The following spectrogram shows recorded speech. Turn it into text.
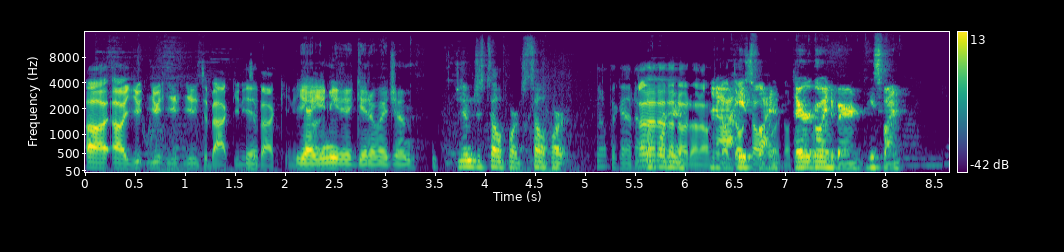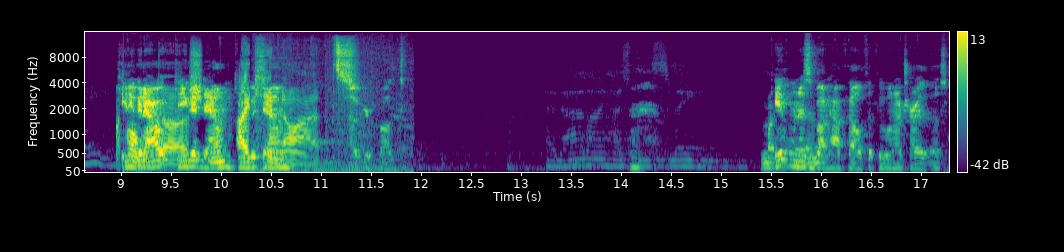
Uh, uh, you, you, you you need to back. You need Yeah. to back. You need Yeah, to you need to get away, Jim. Jim, just teleport. Just teleport. No, I got it. No, no, no, no, no, here. no, no. Nah, don't he's teleport, fine. don't They're teleport. going to Baron. He's fine. Fine. Can you oh get out? Gosh. Can you get down? Can you I get down? cannot. Oh, you're fucked. An ally has been slain. Might be Caitlyn is about half health if we want to try those.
